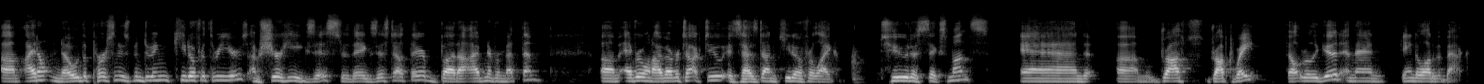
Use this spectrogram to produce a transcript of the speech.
um, I don't know the person who's been doing keto for three years, I'm sure he exists or they exist out there, but uh, I've never met them. Um, everyone I've ever talked to is has done keto for like two to six months and um, dropped dropped weight, felt really good, and then gained a lot of it back.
